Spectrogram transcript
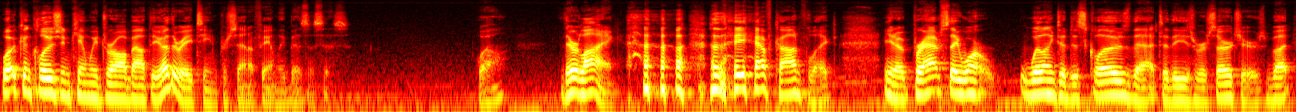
What conclusion can we draw about the other 18% of family businesses? Well, they're lying. they have conflict. You know, perhaps they weren't willing to disclose that to these researchers, but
